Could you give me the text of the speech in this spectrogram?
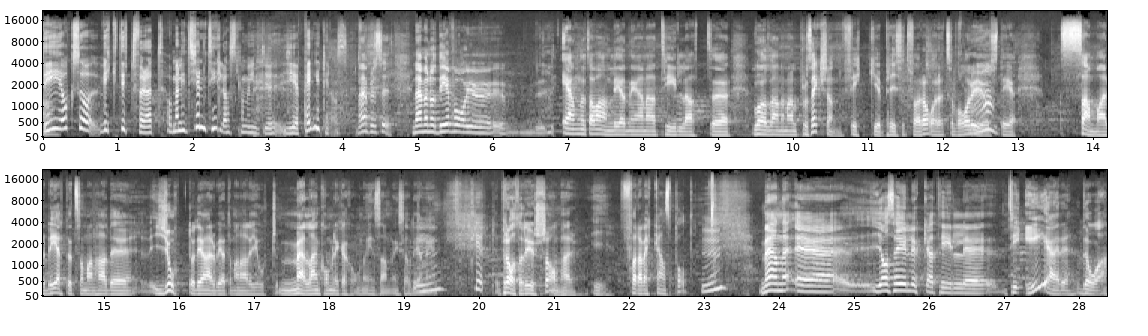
Det är också viktigt för att om man inte känner till oss kan man inte ge pengar till oss. Nej, precis. Nej, men och det var ju en av anledningarna till att eh, World Animal Protection fick eh, priset förra året. Så var det just det samarbetet som man hade gjort och det arbete man hade gjort mellan kommunikation och insamlingsavdelningen. Kul. Det pratade Yrsa om här i förra veckans podd. Men eh, jag säger lycka till, eh, till er då.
